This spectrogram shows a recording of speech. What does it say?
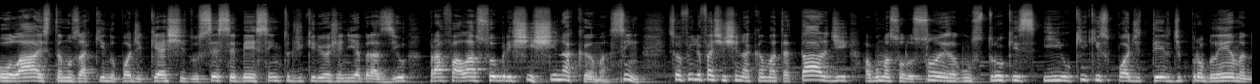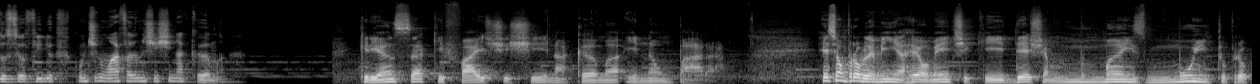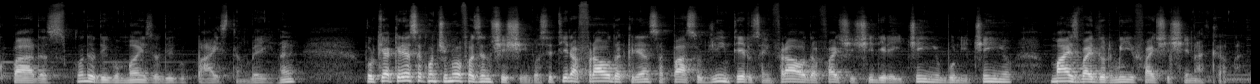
Olá, estamos aqui no podcast do CCB Centro de Criogenia Brasil para falar sobre xixi na cama. Sim, seu filho faz xixi na cama até tarde, algumas soluções, alguns truques e o que, que isso pode ter de problema do seu filho continuar fazendo xixi na cama. Criança que faz xixi na cama e não para. Esse é um probleminha realmente que deixa mães muito preocupadas. Quando eu digo mães, eu digo pais também, né? Porque a criança continua fazendo xixi. Você tira a fralda, a criança passa o dia inteiro sem fralda, faz xixi direitinho, bonitinho, mas vai dormir e faz xixi na cama.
